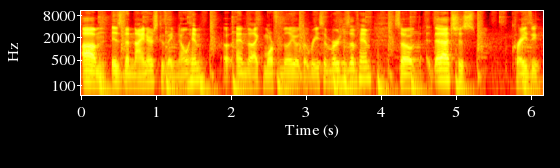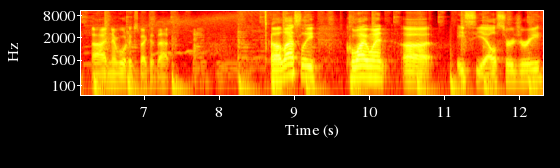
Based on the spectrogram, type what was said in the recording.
Um, is the Niners because they know him uh, and like more familiar with the recent versions of him. So th- that's just crazy. Uh, I never would have expected that. Uh, lastly, Kawhi went uh, ACL surgery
